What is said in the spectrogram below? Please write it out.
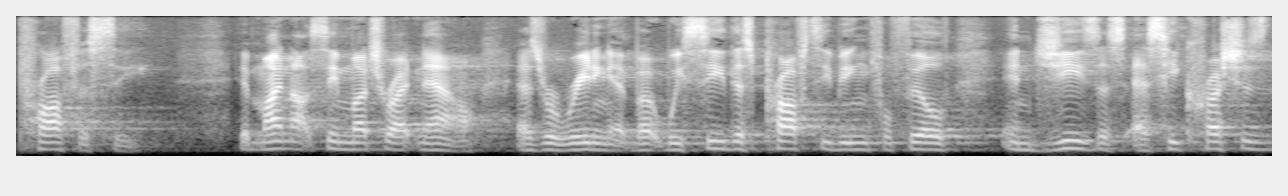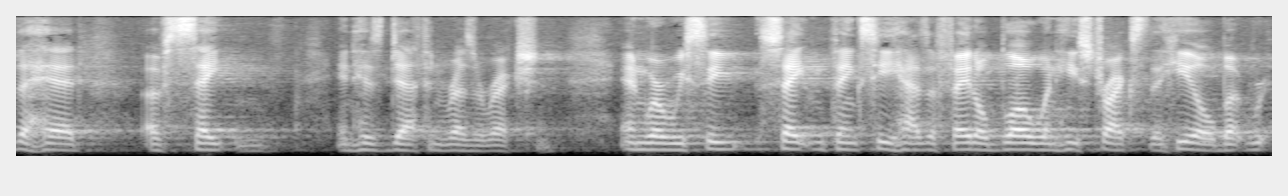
prophecy. It might not seem much right now as we're reading it, but we see this prophecy being fulfilled in Jesus as he crushes the head of Satan in his death and resurrection. And where we see Satan thinks he has a fatal blow when he strikes the heel, but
